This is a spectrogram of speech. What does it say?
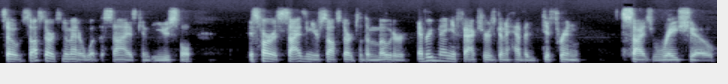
So soft starts, no matter what the size, can be useful. As far as sizing your soft start to the motor, every manufacturer is going to have a different size ratio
